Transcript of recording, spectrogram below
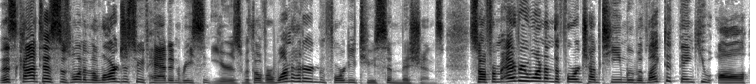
This contest is one of the largest we've had in recent years with over 142 submissions. So, from everyone on the Forge Hub team, we would like to thank you all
